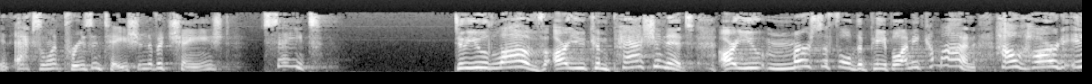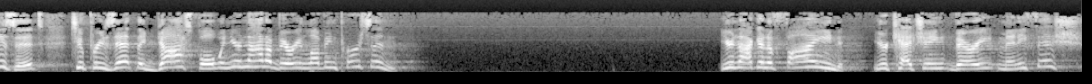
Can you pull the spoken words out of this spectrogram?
an excellent presentation of a changed saint? Do you love? Are you compassionate? Are you merciful to people? I mean, come on. How hard is it to present the gospel when you're not a very loving person? You're not going to find you're catching very many fish.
